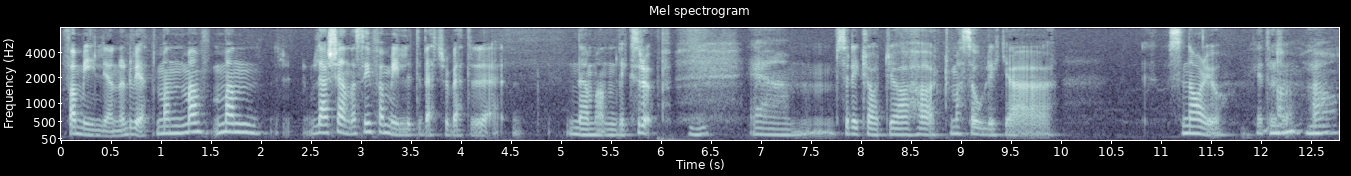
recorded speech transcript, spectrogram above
familjen. Och du vet, man, man, man lär känna sin familj lite bättre och bättre när man växer upp. Mm. Ehm, så det är klart jag har hört massa olika scenario. Heter det så? Mm, ja.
